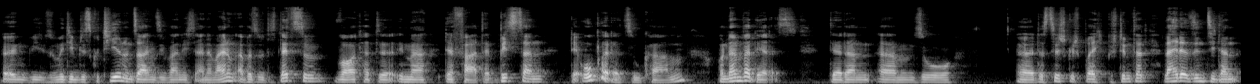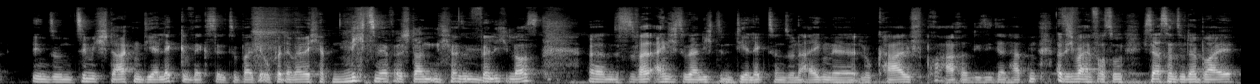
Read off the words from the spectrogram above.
irgendwie so mit ihm diskutieren und sagen, sie war nicht einer Meinung, aber so das letzte Wort hatte immer der Vater, bis dann der Opa dazu kam und dann war der das, der dann ähm, so äh, das Tischgespräch bestimmt hat. Leider sind sie dann in so einen ziemlich starken Dialekt gewechselt, sobald der Opa dabei war. Ich habe nichts mehr verstanden. Ich war so hm. völlig lost. Ähm, das war eigentlich sogar nicht ein Dialekt, sondern so eine eigene Lokalsprache, die sie dann hatten. Also ich war einfach so, ich saß dann so dabei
